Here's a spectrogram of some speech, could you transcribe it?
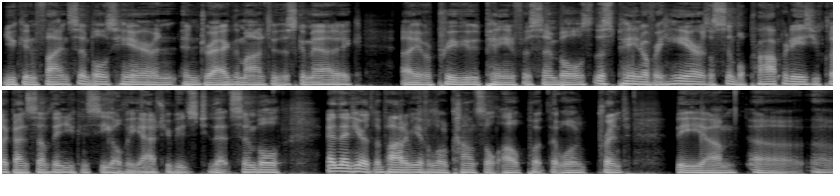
You can find symbols here and, and drag them onto the schematic. Uh, you have a preview pane for symbols. This pane over here is a symbol properties. You click on something, you can see all the attributes to that symbol. And then here at the bottom, you have a little console output that will print the, um, uh, uh,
